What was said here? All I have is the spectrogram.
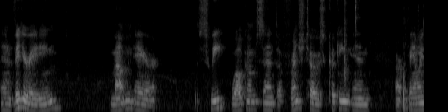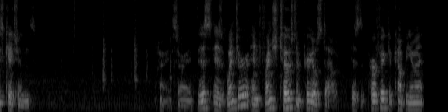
invigorating mountain air, the sweet, welcome scent of French toast cooking in our family's kitchens. Alright, sorry. This is winter, and French toast imperial stout is the perfect accompaniment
